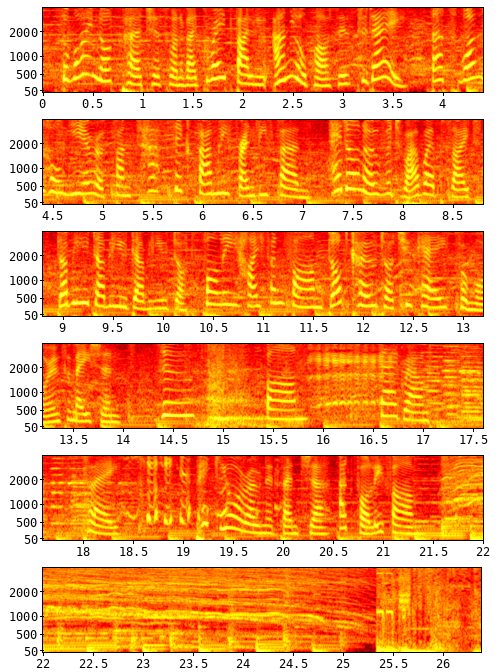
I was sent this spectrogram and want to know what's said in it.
So why not purchase one of our great value annual passes today? That's one whole year of fantastic family friendly fun. Head on over to our website www.folly-farm.co.uk for more information. Zoo, barn, fairground, play. Pick your own adventure at Folly Farm.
